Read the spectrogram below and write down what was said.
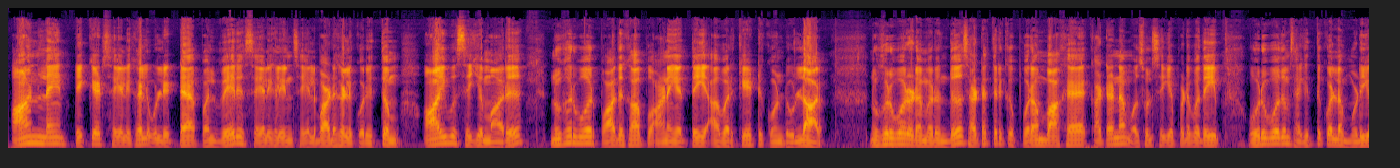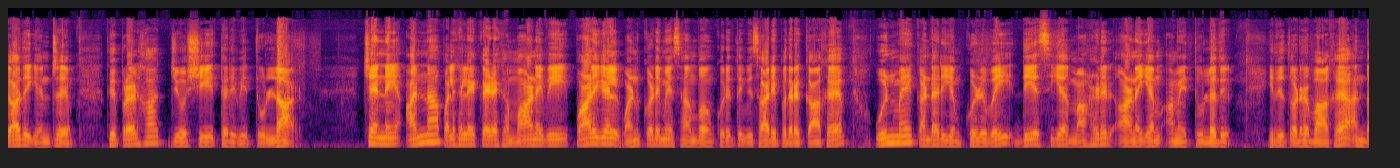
ஆன்லைன் டிக்கெட் செயலிகள் உள்ளிட்ட பல்வேறு செயலிகளின் செயல்பாடுகள் குறித்தும் ஆய்வு செய்யுமாறு நுகர்வோர் பாதுகாப்பு ஆணையத்தை அவர் கேட்டுக்கொண்டுள்ளார். நுகர்வோரிடமிருந்து சட்டத்திற்கு புறம்பாக கட்டணம் வசூல் செய்யப்படுவதை ஒருபோதும் சகித்துக்கொள்ள முடியாது என்று திரு பிரகலாத் ஜோஷி தெரிவித்துள்ளார். சென்னை அண்ணா பல்கலைக்கழக மாணவி பாலியல் வன்கொடுமை சம்பவம் குறித்து விசாரிப்பதற்காக உண்மை கண்டறியும் குழுவை தேசிய மகளிர் ஆணையம் அமைத்துள்ளது. இது தொடர்பாக அந்த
